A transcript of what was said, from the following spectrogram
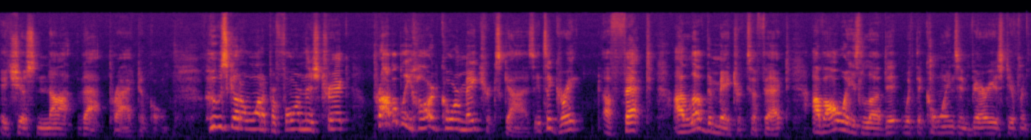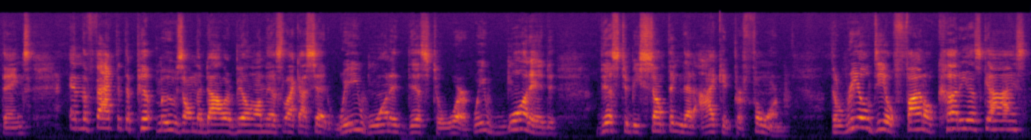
It's just not that practical. Who's going to want to perform this trick? Probably hardcore Matrix guys. It's a great effect. I love the matrix effect. I've always loved it with the coins and various different things. And the fact that the pip moves on the dollar bill on this, like I said, we wanted this to work. We wanted this to be something that I could perform. The real deal final cut is, guys,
